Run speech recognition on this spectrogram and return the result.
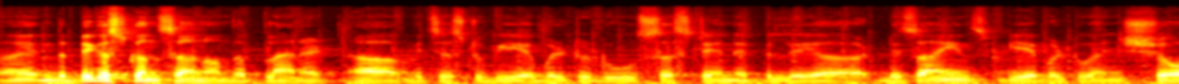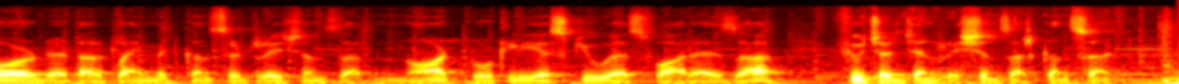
uh, in the biggest concern on the planet, uh, which is to be able to do sustainability uh, designs, be able to ensure that our climate considerations are not totally askew as far as our future generations are concerned.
